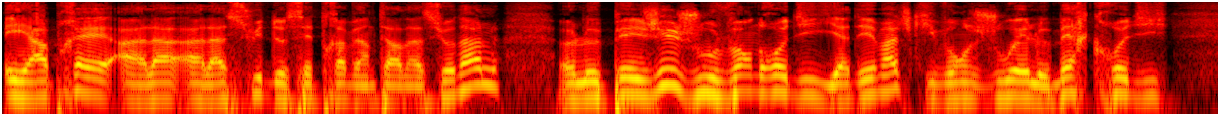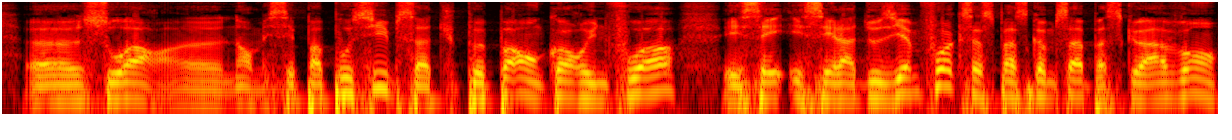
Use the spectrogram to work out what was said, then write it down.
et après, à la, suite de cette trêve internationale, euh, le PSG joue le vendredi. Il y a des matchs qui vont jouer le mercredi soir. non mais c'est pas possible ça. Tu peux pas encore une fois. Et c'est et c'est la deuxième fois que ça se passe comme ça parce qu'avant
